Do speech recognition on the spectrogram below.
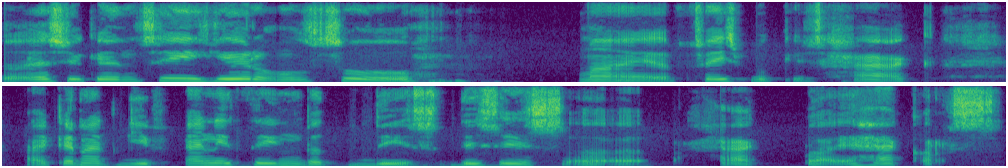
So as you can see here also, my Facebook is hacked. I cannot give anything but this. This is uh, hacked by hackers.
